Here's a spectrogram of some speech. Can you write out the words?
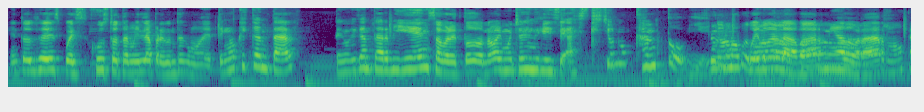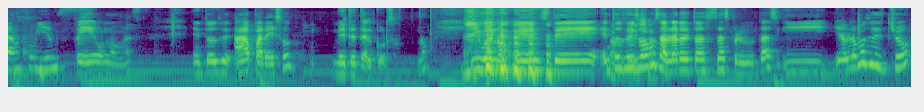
Entonces, pues justo también la pregunta como de, tengo que cantar, tengo que cantar bien sobre todo, ¿no? Hay mucha gente que dice, Ay, es que yo no canto bien, yo, no, puedo alabar ni adorar, ¿no? Canto bien feo nomás. Entonces, ah, para eso, métete al curso, ¿no? Y bueno, este, entonces vamos a hablar de todas estas preguntas y, y, hablamos, de hecho,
